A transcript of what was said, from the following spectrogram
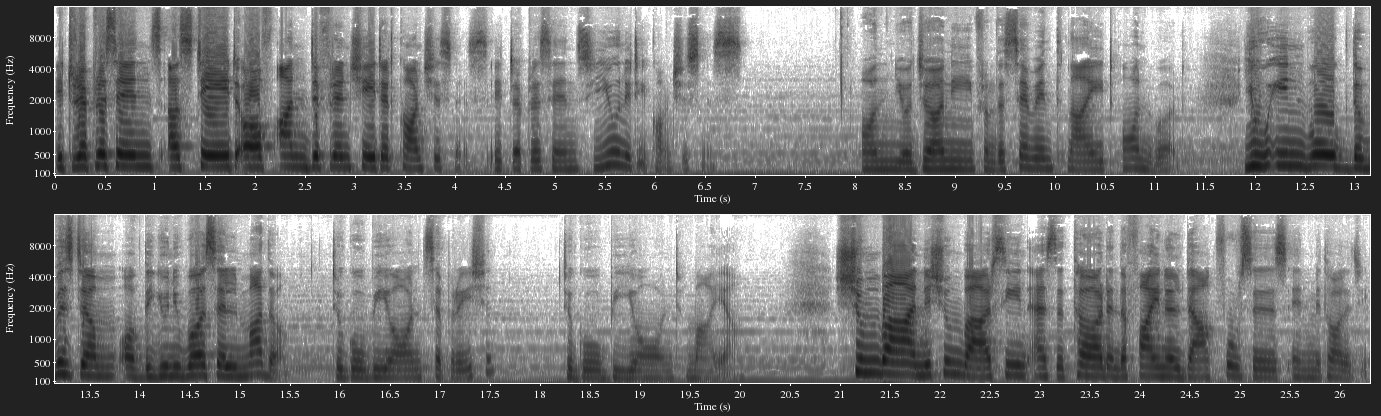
It represents a state of undifferentiated consciousness. It represents unity consciousness. On your journey from the seventh night onward, you invoke the wisdom of the Universal Mother to go beyond separation, to go beyond Maya. Shumba and Nishumba are seen as the third and the final dark forces in mythology.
